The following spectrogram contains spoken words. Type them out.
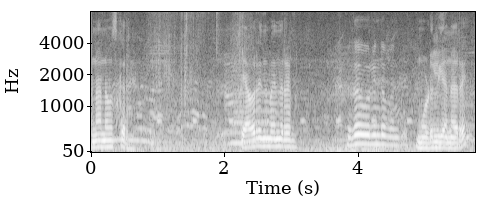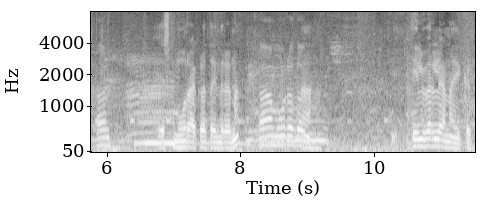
ಅಣ್ಣ ನಮಸ್ಕಾರ ರೀ. ಯಾವ್ರಿಂದ ಬಂದ್ರಣ್ಣ ಇದೇ ಊರಿಂದ ಬಂದ್ವಿ. ಮೂಡಲ್ಗೆನ ರೀ? ಹಾಂ ಎಷ್ಟು ಮೂರು ಆಕಳ ತಂದ್ರಣ್ಣ ಹಾಂ ಮೂರು ಅದ ಹಾಂ ಇಲ್ಲಿ ಬರಲಿ ಅಣ್ಣ ಈ ಕಡೆ.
